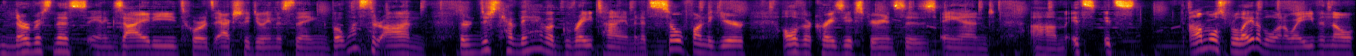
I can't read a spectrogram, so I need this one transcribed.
nervousness and anxiety towards actually doing this thing but once they're on they're just have they have a great time and it's so fun to hear all of their crazy experiences and um, it's it's almost relatable in a way even though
